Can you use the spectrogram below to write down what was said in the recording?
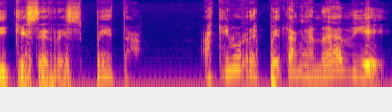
y que se respeta. Aquí no respetan a nadie.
